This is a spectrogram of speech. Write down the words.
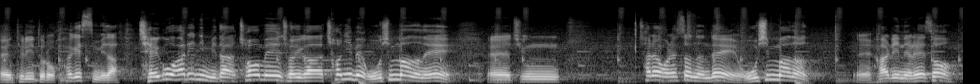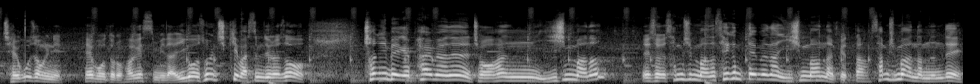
예, 드리도록 하겠습니다. 재고 할인입니다. 처음에 저희가 1250만 원에 예, 지금 촬영을 했었는데 50만 원 예, 할인을 해서 재고 정리 해 보도록 하겠습니다. 이거 솔직히 말씀드려서 1200에 팔면은 저 한 20만 원 에서 30만 원 세금 떼면 한 20만 원 남겠다. 30만 원 남는데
